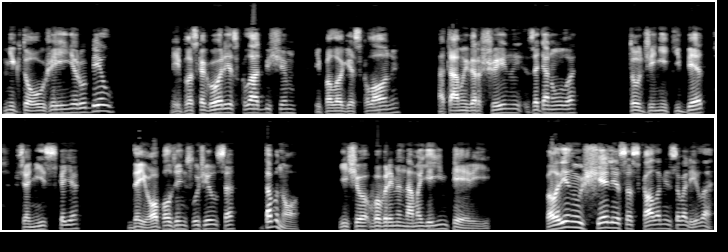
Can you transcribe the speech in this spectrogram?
Никто уже и не рубил. И плоскогорье с кладбищем, и пологие склоны, а там и вершины затянуло. Тут же не Тибет, все низкое, да и оползень случился давно, еще во времена моей империи. Половину ущелья со скалами завалила,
